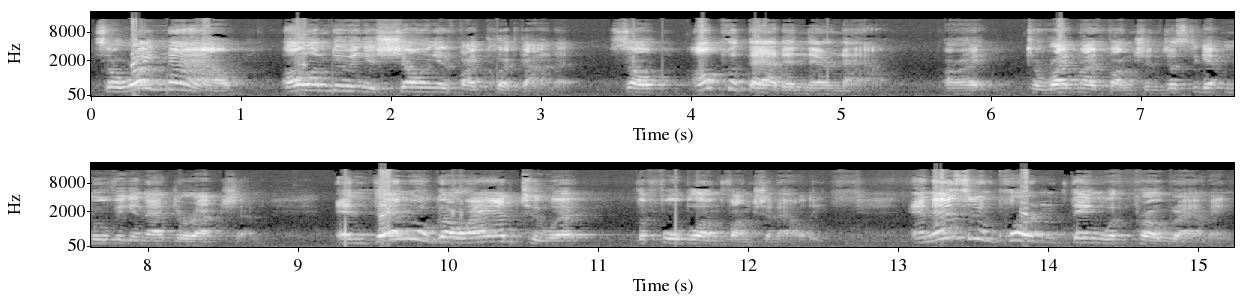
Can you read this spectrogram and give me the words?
So right now, all I'm doing is showing it if I click on it. So I'll put that in there now, all right, to write my function just to get moving in that direction. And then we'll go add to it the full-blown functionality. And that's an important thing with programming.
